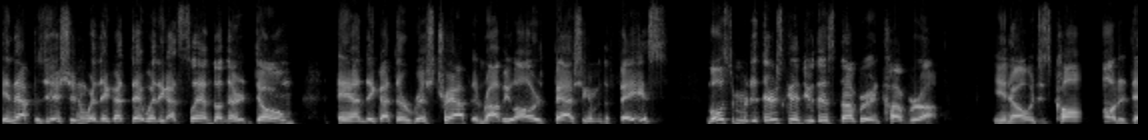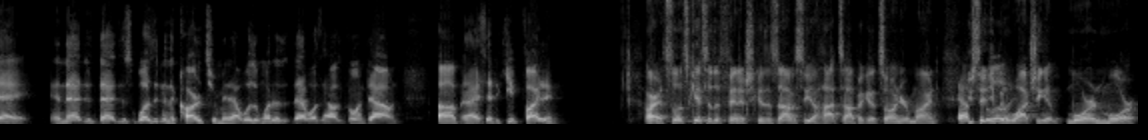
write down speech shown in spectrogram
in that position where they got that where they got slammed on their dome and they got their wrist trapped, and Robbie Lawler's bashing them in the face. Most of them are they're just going to do this number and cover up, you know, and just call it a day. And that that just wasn't in the cards for me. That wasn't what that wasn't how it was going down. Um, and I said to keep fighting. All right, so let's get to the finish because it's obviously a hot topic and it's on your mind. You said you've been watching it more and more.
